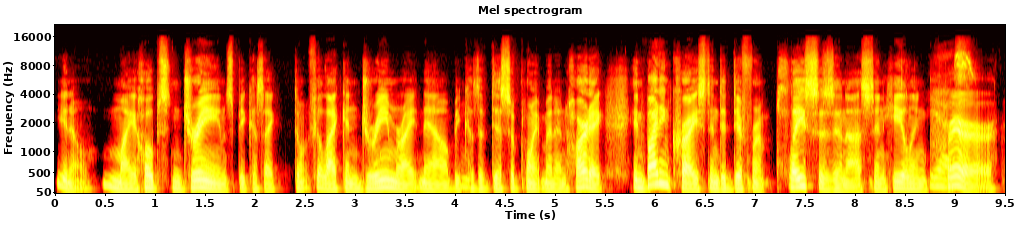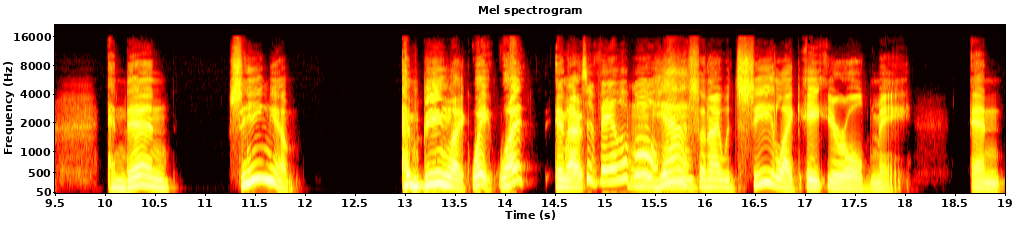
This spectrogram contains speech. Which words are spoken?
you know, my hopes and dreams because I don't feel like I can dream right now mm. because of disappointment and heartache. Inviting Christ into different places in us in healing yes. prayer, and then seeing Him and being like, wait, what? And What's I, available? Mm, yes, and I would see like eight year old me, and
